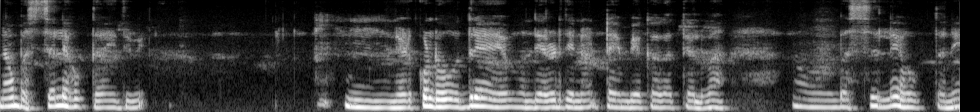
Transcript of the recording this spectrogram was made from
ನಾವು ಬಸ್ಸಲ್ಲೇ ಹೋಗ್ತಾ ಇದ್ದೀವಿ. ನಡ್ಕೊಂಡು ಹೋದರೆ ಒಂದೆರಡು ದಿನ ಟೈಮ್ ಬೇಕಾಗತ್ತೆ ಅಲ್ವಾ? ಬಸ್ಸಲ್ಲೇ ಹೋಗ್ತಾನೆ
